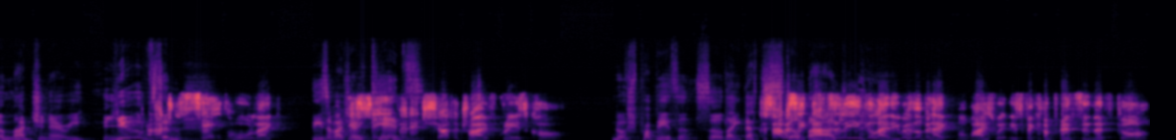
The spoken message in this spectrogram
imaginary youths And I just say though, like, these imaginary is she kids. even insured to drive Grace's car? No, she probably isn't. So like that's Because I was still like, bad. that's illegal anyway. They'll be like, well, why is Whitney's fingerprints in this car?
